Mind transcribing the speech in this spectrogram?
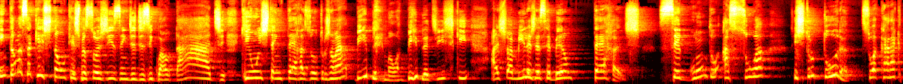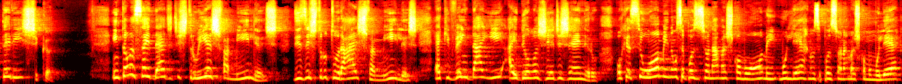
Então, essa questão que as pessoas dizem de desigualdade, que uns têm terras, outros não, é a Bíblia, irmão. A Bíblia diz que as famílias receberam terras segundo a sua estrutura, sua característica. Então, essa ideia de destruir as famílias, desestruturar as famílias, é que vem daí a ideologia de gênero. Porque se o homem não se posicionar mais como homem, mulher não se posicionar mais como mulher,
